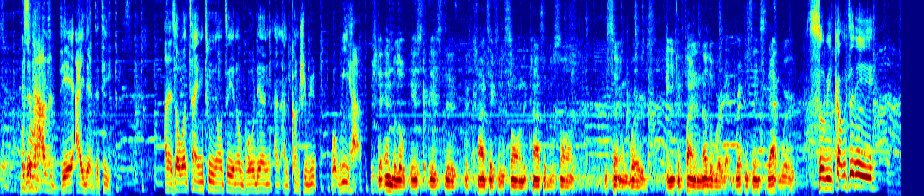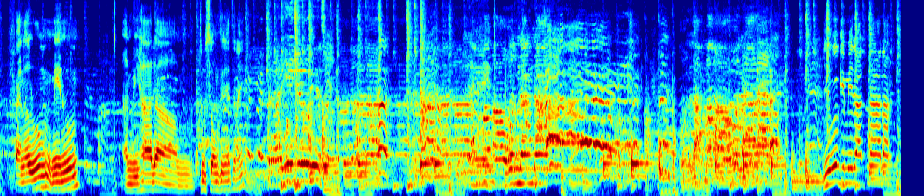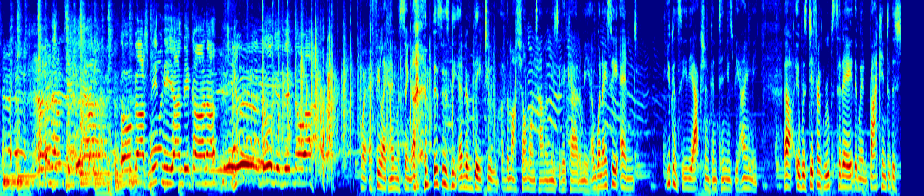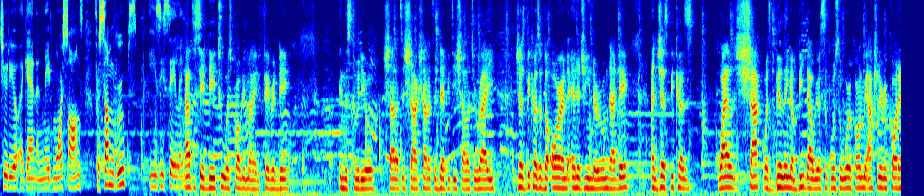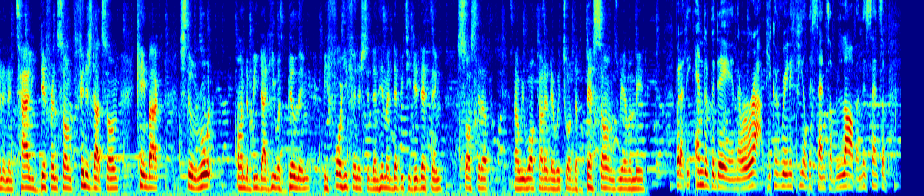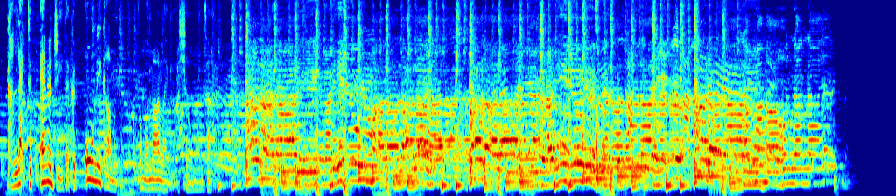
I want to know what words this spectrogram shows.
but it's it a wrap. have their identity. And it's our time to, you know, to, you know, go there and, and, and contribute what we have. The envelope is is the, the context of the song, the concept of the song, the certain words, and you can find another word that represents that word. So we come to the final room, main room, and we had um, two songs in here tonight. You will give me that nana. Oh gosh, meet me on the corner. Girl, you give it Noah. Boy, I feel like I'm a singer. this is the end of day two of the Machel Montano Music Academy. And when I say end, you can see the action continues behind me. Uh, it was different groups today. They went back into the studio again and made more songs. For some groups, easy sailing. I have to say day two was probably my favorite day in the studio. Shout out to Shaq, shout out to Deputy, shout out to Rai. Just because of the aura and the energy in the room that day. And just because while Shaq was building a beat that we were supposed to work on, we actually recorded an entirely different song, finished that song, came back, still wrote on the beat that he was building before he finished it. Then him and Deputy did their thing, sauced it up, and we walked out of there with two of the best songs we ever made. But at the end of the day, in the rap, you could really feel this sense of love and this sense of collective energy that could only come from a man like Machel Montano.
